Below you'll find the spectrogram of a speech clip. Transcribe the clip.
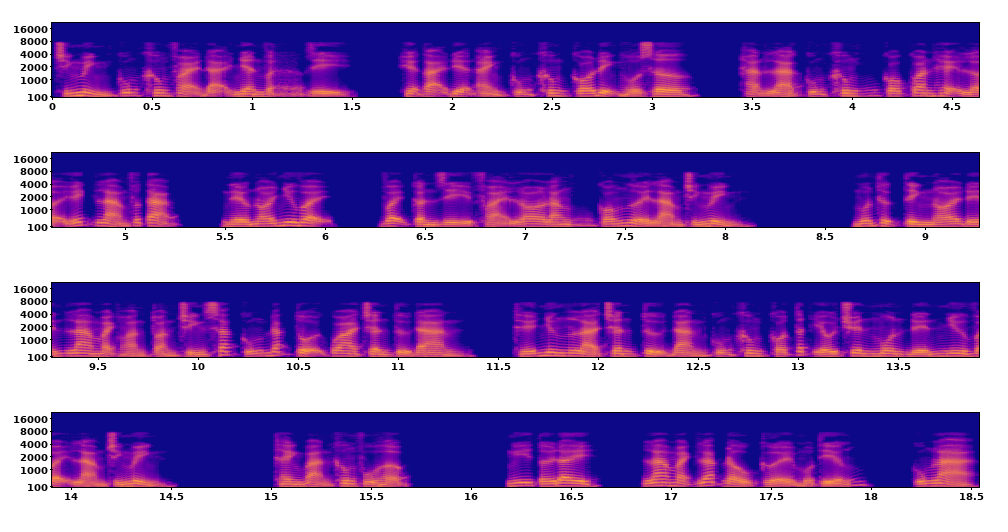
chính mình cũng không phải đại nhân vật gì, hiện tại điện ảnh cũng không có định hồ sơ, hẳn là cũng không có quan hệ lợi ích làm phức tạp, nếu nói như vậy vậy cần gì phải lo lắng có người làm chính mình? Muốn thực tình nói đến la mạch hoàn toàn chính xác cũng đắc tội qua chân tử đan, thế nhưng là chân tử đan cũng không có tất yếu chuyên môn đến như vậy làm chính mình. Thành bản không phù hợp. Nghĩ tới đây, la mạch lắc đầu cười một tiếng, cũng là.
